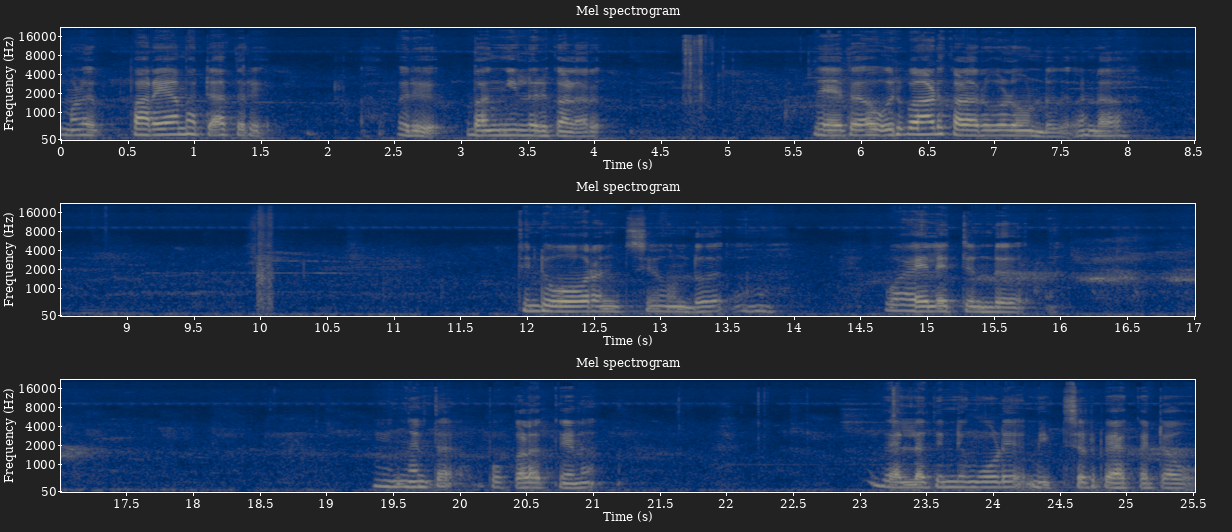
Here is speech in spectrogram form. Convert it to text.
നമ്മൾ പറയാൻ പറ്റാത്തൊരു ഒരു ഭംഗിയുള്ളൊരു കളറ്. അതായത് ഒരുപാട് കളറുകളും ഉണ്ട് കണ്ടോ. ഇതിന്റെ ഓറഞ്ചും ഉണ്ട്. വയലറ്റ് ഉണ്ട്. ഇങ്ങനത്തെ പൂക്കളൊക്കെയാണ്. ഇതെല്ലാത്തിന്റെയും കൂടെ മിക്സഡ് പാക്കറ്റാവും.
